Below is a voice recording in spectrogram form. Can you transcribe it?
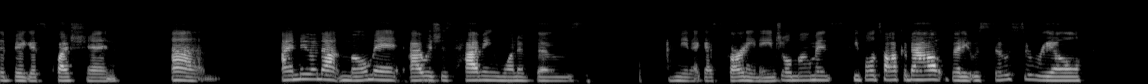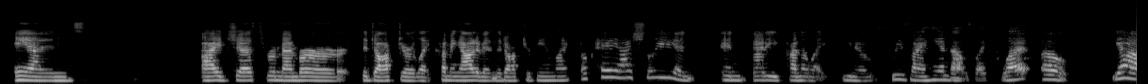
the biggest question. Um, I knew in that moment I was just having one of those, I mean, I guess guardian angel moments people talk about, but it was so surreal. And I just remember the doctor like coming out of it and the doctor being like, okay, Ashley. And, and Betty kind of like, you know, squeezed my hand out. I was like, what? Oh, yeah,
